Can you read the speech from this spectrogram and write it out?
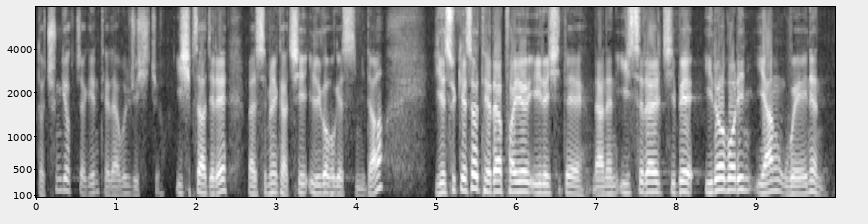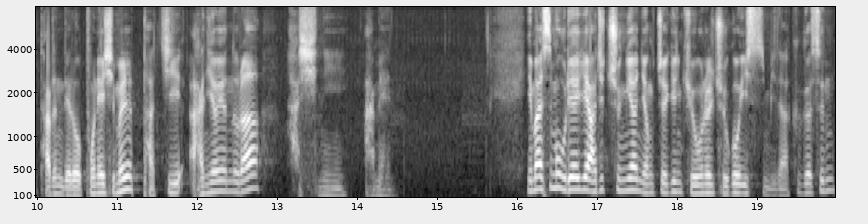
더 충격적인 대답을 주시죠. 24절의 말씀을 같이 읽어보겠습니다. 예수께서 대답하여 이르시되 나는 이스라엘 집에 잃어버린 양 외에는 다른 데로 보내심을 받지 아니하였노라 하시니 아멘. 이 말씀은 우리에게 아주 중요한 영적인 교훈을 주고 있습니다. 그것은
